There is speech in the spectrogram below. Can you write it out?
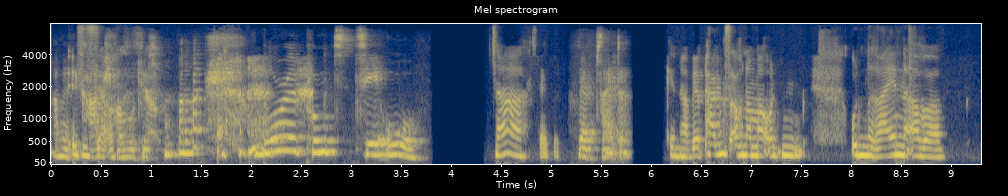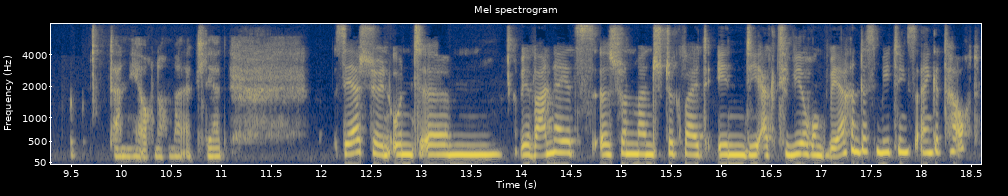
Amerikanisch ist es ja auch. vermutlich. Moral.co. Ah, sehr gut. Webseite. Genau, wir packen es auch nochmal unten, unten rein, aber dann hier auch nochmal erklärt. Sehr schön. Und ähm, wir waren ja jetzt äh, schon mal ein Stück weit in die Aktivierung während des Meetings eingetaucht.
